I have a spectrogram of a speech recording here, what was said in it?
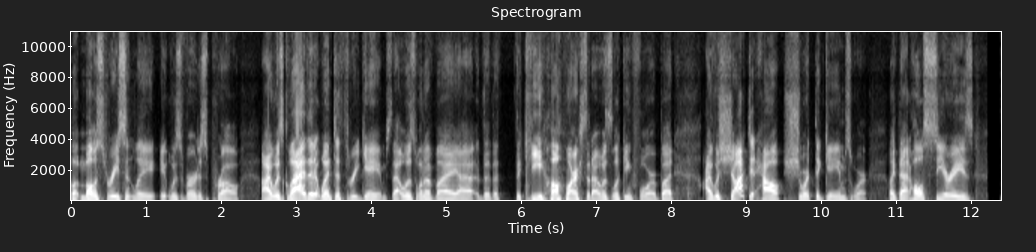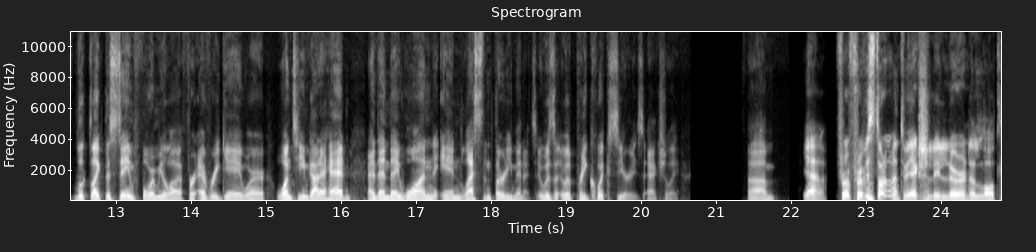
But most recently, it was Virtus Pro. I was glad that it went to three games. That was one of my uh, the, the the key hallmarks that I was looking for. But I was shocked at how short the games were. Like that whole series looked like the same formula for every game, where one team got ahead and then they won in less than thirty minutes. It was it was a pretty quick series, actually. Um, yeah, for for this tournament, we actually learned a lot.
